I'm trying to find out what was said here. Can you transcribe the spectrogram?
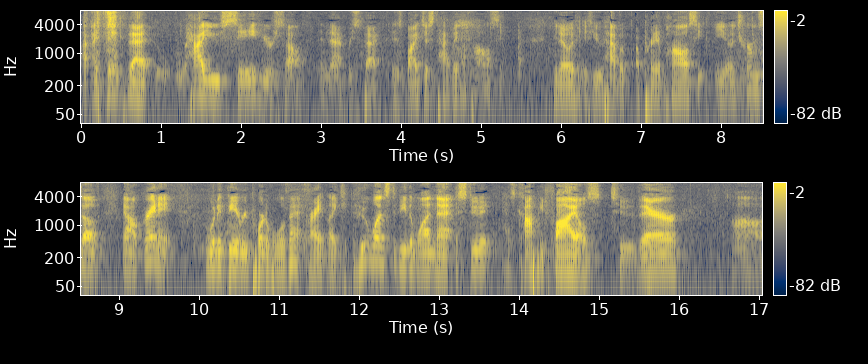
I, I think that how you save yourself in that respect is by just having a policy. You know, if, if you have a, a printed policy, you know, in terms of now, granted, would it be a reportable event, right? Like, who wants to be the one that a student has copied files to their uh,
